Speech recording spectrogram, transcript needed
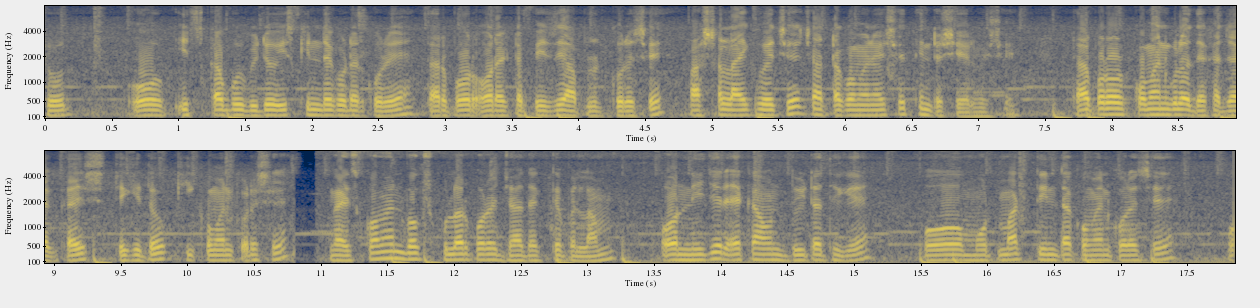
চোদ ও ইটস কাব্যর ভিডিও স্ক্রিন রেকর্ডার করে, তারপর ওর একটা পেজে আপলোড করেছে। পাঁচটা লাইক হয়েছে, চারটা কমেন্ট হয়েছে, তিনটা শেয়ার হয়েছে। তারপর ওর কমেন্টগুলো দেখা যাক গাইস দেখি তো কি কমেন্ট করেছে। গাইস কমেন্ট বক্স খোলার পরে যা দেখতে পেলাম, ওর নিজের অ্যাকাউন্ট দুইটা থেকে ও মোটমাট তিনটা কমেন্ট করেছে। ও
